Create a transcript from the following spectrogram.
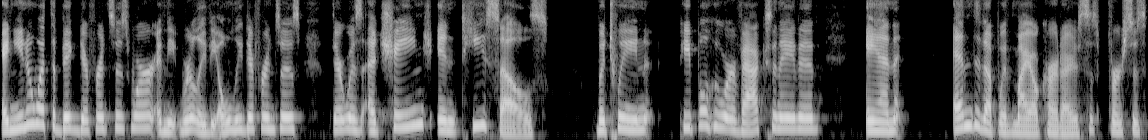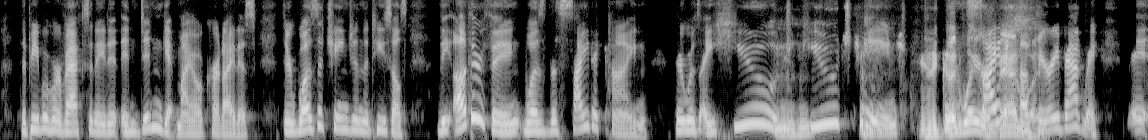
And you know what the big differences were? And the, really the only differences there was a change in T cells between people who were vaccinated and ended up with myocarditis versus the people who were vaccinated and didn't get myocarditis. There was a change in the T cells. The other thing was the cytokine. There was a huge, Mhm. huge change in a good in way or a cyto- bad a way very bad way. A,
